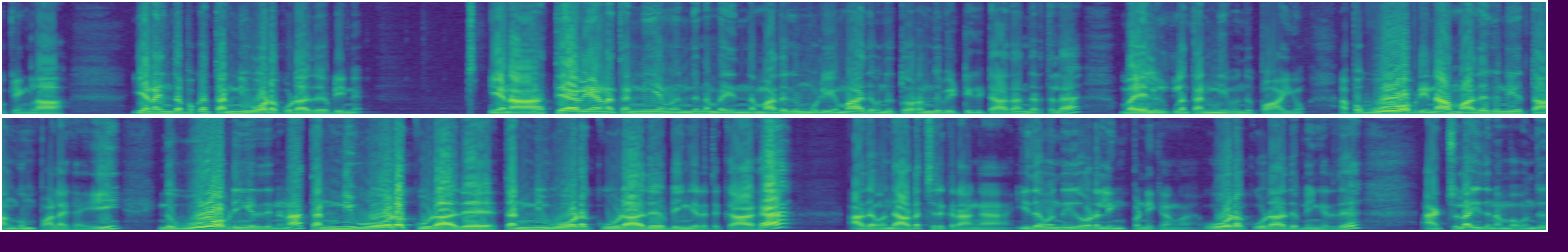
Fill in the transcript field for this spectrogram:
ஓகேங்களா? ஏன்னா இந்த பக்கம் தண்ணி ஓடக்கூடாது அப்படின்னு. ஏன்னா தேவையான தண்ணியை வந்து நம்ம இந்த மதகு மூலியமாக அதை வந்து திறந்து விட்டுக்கிட்டால் தான் இந்த இடத்துல வயலுக்குலாம் தண்ணி வந்து பாயும். அப்போ ஓ அப்படின்னா மதகு நீர் தாங்கும் பலகை. இந்த ஓ அப்படிங்கிறது என்னென்னா தண்ணி ஓடக்கூடாது. தண்ணி ஓடக்கூடாது அப்படிங்கிறதுக்காக அதை வந்து அடைச்சிருக்கிறாங்க. இதை வந்து இதோட லிங்க் பண்ணிக்கோங்க. ஓடக்கூடாது அப்படிங்கிறது ஆக்சுவலாக இது நம்ம வந்து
